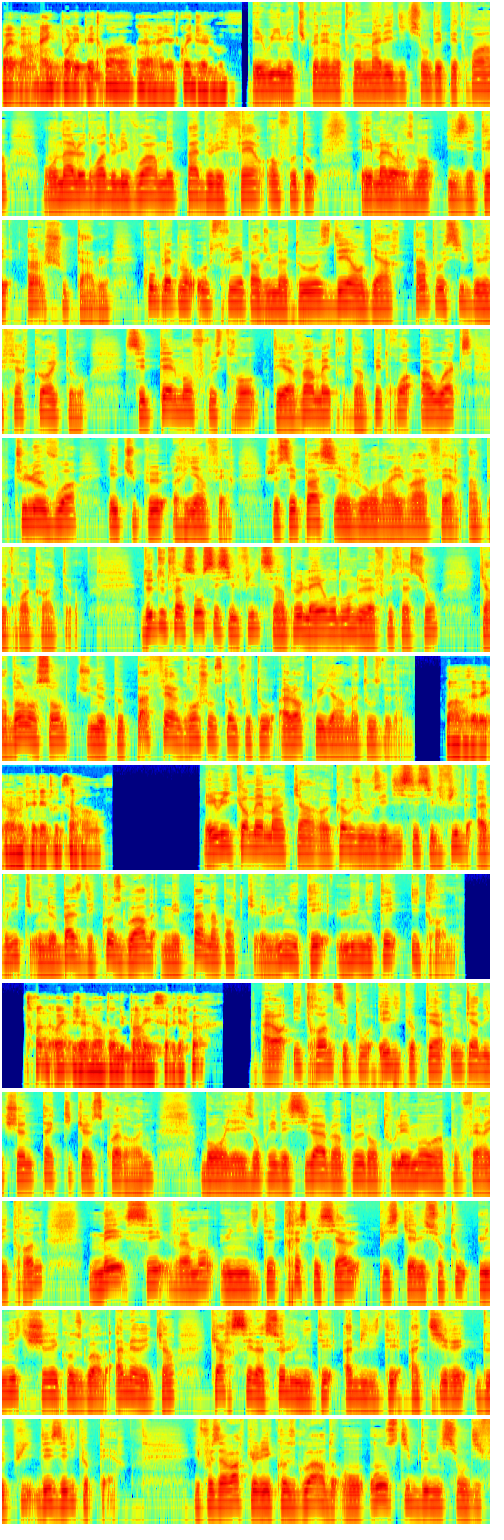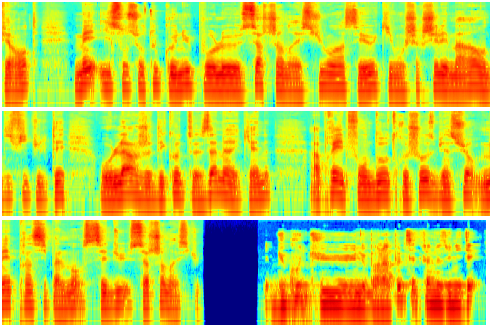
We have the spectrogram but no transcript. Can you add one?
Ouais, bah rien que pour les P3, il hein, euh, y a de quoi être jaloux. Et oui, mais tu connais notre malédiction des P3, hein. on a le droit de les voir, mais pas de les faire en photo. Et malheureusement, ils étaient inshootables, complètement obstrués par du matos, des hangars, impossible de les faire correctement. C'est tellement frustrant, t'es à 20 mètres d'un P3 AWACS, tu le vois et tu peux rien faire. Je sais pas si un jour on arrivera à faire un P3 correctement. De toute façon, Cecil Field, c'est un peu l'aérodrome de la frustration, car dans l'ensemble, tu ne peux pas faire grand chose comme photo alors qu'il y a un matos de dingue. vous avez quand même fait des trucs sympas. Hein. Et oui, quand même, hein, car euh, comme je vous ai dit, Cecil Field abrite une base des Coast Guard, mais pas n'importe quelle unité, l'unité E-Tron. Tron, ouais, jamais entendu parler, ça veut dire quoi? Alors, E-Tron, c'est pour Helicopter Interdiction Tactical Squadron. Bon, ils ont pris des syllabes un peu dans tous les mots hein, pour faire E-Tron, mais c'est vraiment une unité très spéciale, puisqu'elle est surtout unique chez les Coast Guard américains, car c'est la seule unité habilitée à tirer depuis des hélicoptères. Il faut savoir que les Coast Guard ont 11 types de missions différentes, mais ils sont surtout connus pour le Search and Rescue, hein, c'est eux qui vont chercher les marins en difficulté au large des côtes américaines. Après, ils font d'autres choses bien sûr, mais principalement c'est du Search and Rescue. Du coup, tu nous parles un peu de cette fameuse unité?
